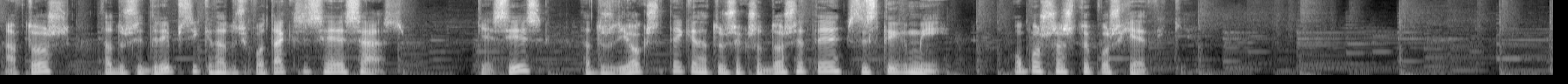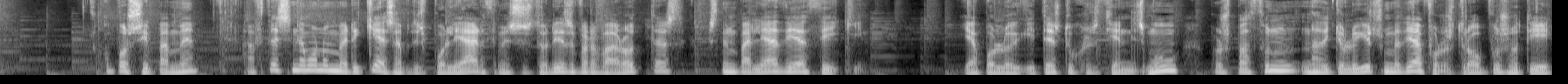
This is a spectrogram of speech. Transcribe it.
Αυτός θα τους συντρίψει και θα τους υποτάξει σε εσάς. Και εσείς θα τους διώξετε και θα τους εξοντώσετε στη στιγμή, όπως σας το υποσχέθηκε. Όπως είπαμε, αυτές είναι μόνο μερικές από τις πολυάριθμες ιστορίες βαρβαρότητας στην παλιά διαθήκη. Οι απολογητές του χριστιανισμού προσπαθούν να δικαιολογήσουν με διάφορους τρόπους ότι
